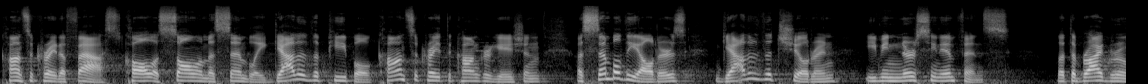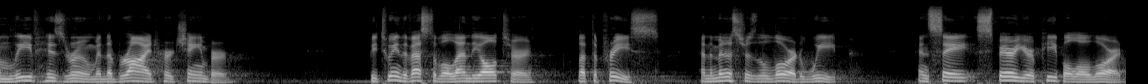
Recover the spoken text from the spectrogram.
consecrate a fast, call a solemn assembly, gather the people, consecrate the congregation, assemble the elders, gather the children, even nursing infants. Let the bridegroom leave his room and the bride her chamber between the vestibule and the altar, let the priests and the ministers of the Lord weep and say, Spare your people, O Lord,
